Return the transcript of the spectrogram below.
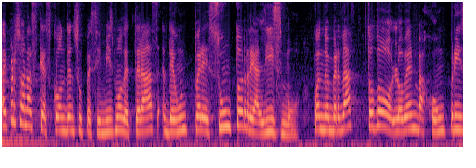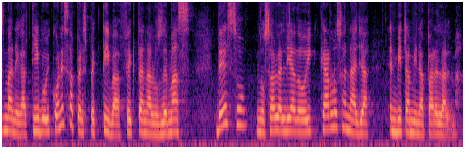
Hay personas que esconden su pesimismo detrás de un presunto realismo cuando en verdad todo lo ven bajo un prisma negativo y con esa perspectiva afectan a los demás. De eso nos habla el día de hoy Carlos Anaya en Vitamina para el Alma.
